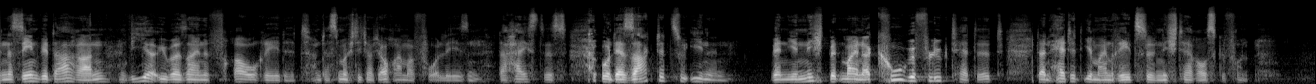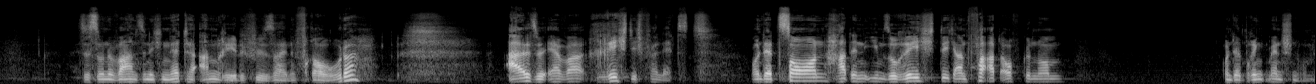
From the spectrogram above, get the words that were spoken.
Denn das sehen wir daran, wie er über seine Frau redet. Und das möchte ich euch auch einmal vorlesen. Da heißt es, und er sagte zu ihnen, wenn ihr nicht mit meiner Kuh geflügt hättet, dann hättet ihr mein Rätsel nicht herausgefunden. Es ist so eine wahnsinnig nette Anrede für seine Frau, oder? Also, er war richtig verletzt. Und der Zorn hat in ihm so richtig an Fahrt aufgenommen. Und er bringt Menschen um.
